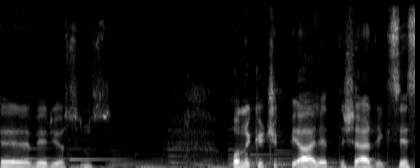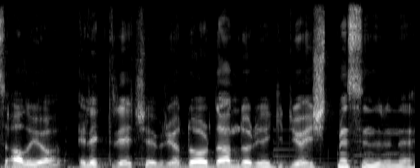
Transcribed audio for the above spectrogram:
e, veriyorsunuz. Onu küçük bir alet dışarıdaki sesi alıyor, elektriğe çeviriyor, doğrudan doğruya gidiyor, işitme sinirini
